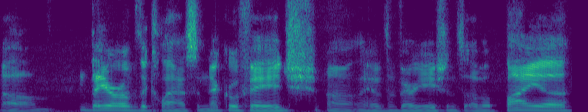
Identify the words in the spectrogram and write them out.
Um, they are of the class necrophage. Uh, they have the variations of abaya,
